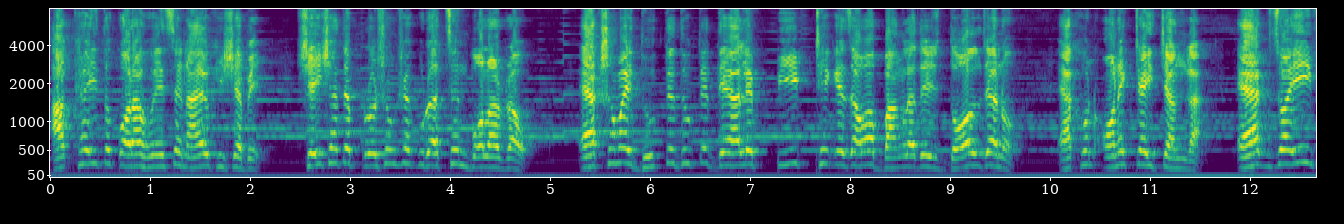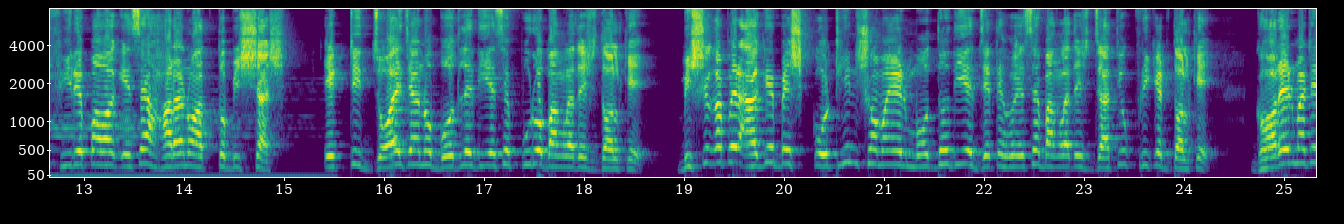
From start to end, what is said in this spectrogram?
আখ্যায়িত করা হয়েছে নায়ক হিসেবে। সেই সাথে প্রশংসা কুড়াচ্ছেন বলাররাও। একসময় ধুকতে ধুকতে দেয়ালে পিঠ থেকে যাওয়া বাংলাদেশ দল যেন এখন অনেকটাই চাঙ্গা। এক জয়েই ফিরে পাওয়া গেছে হারানো আত্মবিশ্বাস। একটি জয় যেন বদলে দিয়েছে পুরো বাংলাদেশ দলকে। বিশ্বকাপের আগে বেশ কঠিন সময়ের মধ্য দিয়ে যেতে হয়েছে বাংলাদেশ জাতীয় ক্রিকেট দলকে। ঘরের মাঠে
